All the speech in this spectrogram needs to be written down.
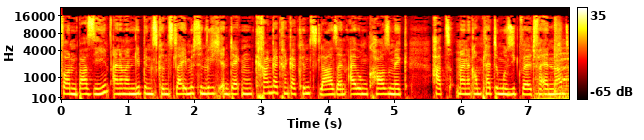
von Buzzy, einer meiner Lieblingskünstler. Ihr müsst ihn wirklich entdecken. Kranker, kranker Künstler. Sein Album Cosmic hat meine komplette Musikwelt verändert.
